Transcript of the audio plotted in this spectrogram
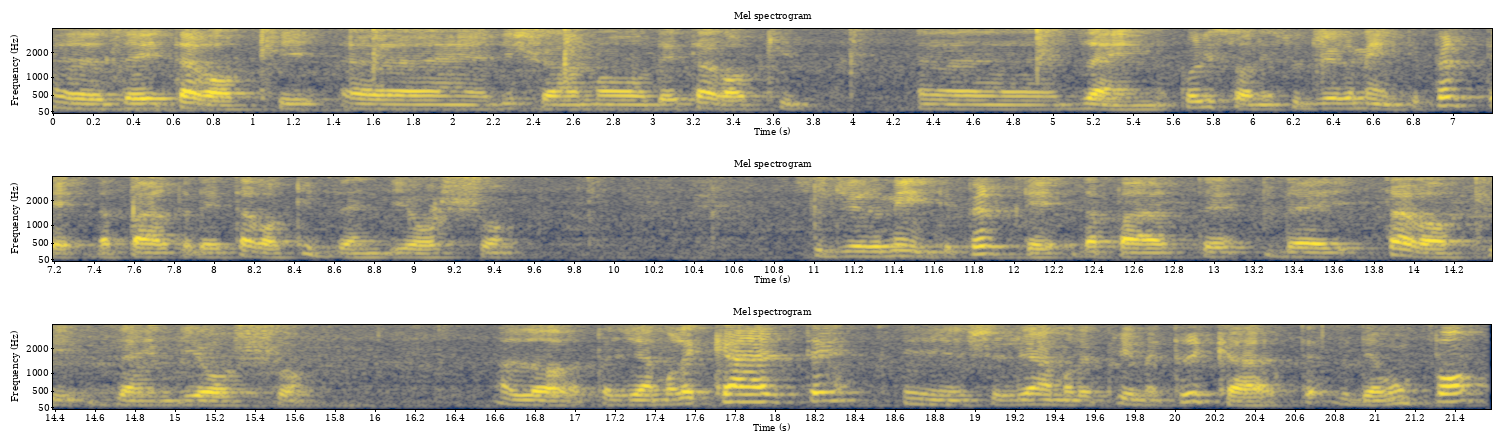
eh, dei tarocchi, eh, diciamo, dei tarocchi eh, zen. Quali sono i suggerimenti per te da parte dei tarocchi zen di Osho? Suggerimenti per te da parte dei tarocchi zen di Osho. Allora, tagliamo le carte, scegliamo le prime tre carte, vediamo un po'.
